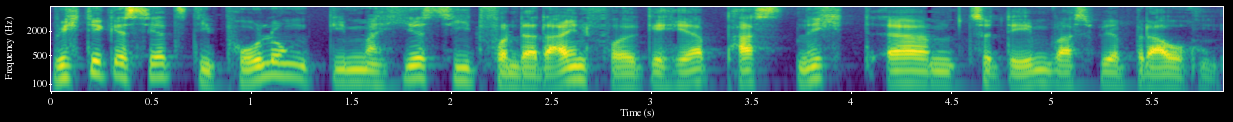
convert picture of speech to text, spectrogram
Wichtig ist jetzt, die Polung, die man hier sieht von der Reihenfolge her, passt nicht ähm, zu dem, was wir brauchen.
